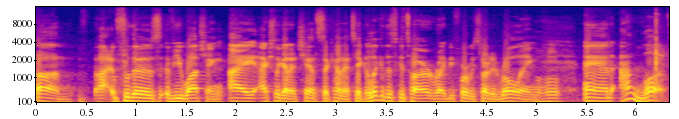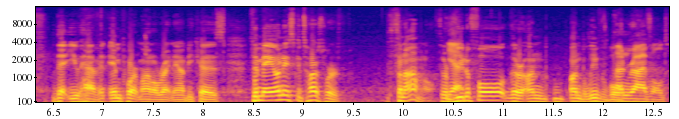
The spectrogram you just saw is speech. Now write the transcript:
um, for those of you watching, I actually got a chance to kind of take a look at this guitar right before we started rolling, Mm-hmm. and I love that you have an import model right now because the Mayones guitars were phenomenal. They're Yeah. beautiful. They're un- unbelievable. Unrivaled.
